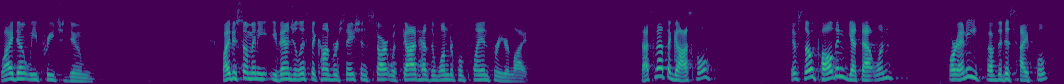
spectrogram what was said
Why don't we preach doom? Why do so many evangelistic conversations start with God has a wonderful plan for your life? That's not the gospel. If so, Paul didn't get that one or any of the disciples,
